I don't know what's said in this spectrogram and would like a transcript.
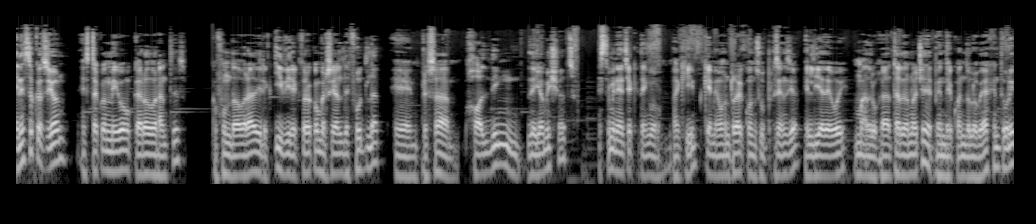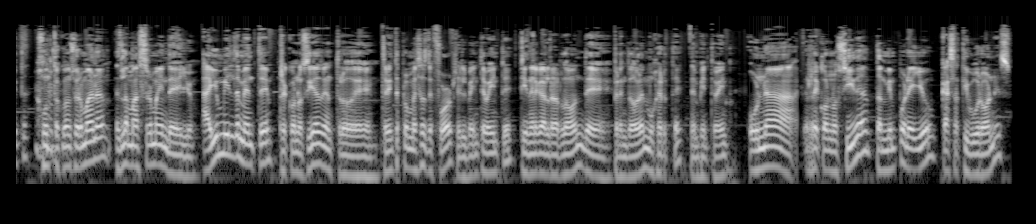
En esta ocasión está conmigo Caro Dorantes, cofundadora y directora comercial de Foodlab, eh, empresa holding de Yomi Shots. Esta eminencia que tengo aquí, que me honra con su presencia el día de hoy, madrugada, tarde o noche, depende de cuando lo vea gente bonita, junto con su hermana, es la mastermind de ello. Ahí humildemente, reconocida dentro de 30 promesas de Forbes el 2020, tiene el galardón de Emprendedor en Mujerte en 2020. Una reconocida también por ello, Casa Tiburones,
